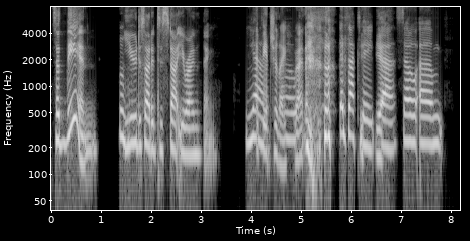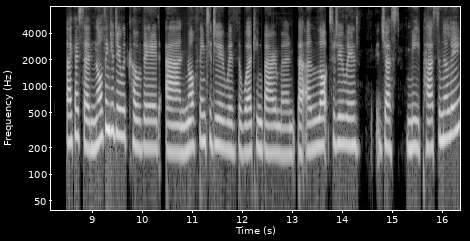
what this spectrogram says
So then mm-hmm. you decided to start your own thing. Yeah, eventually, so, right? exactly. yeah. So, um, like I said, nothing to do with COVID and nothing to do with the work environment, but a lot to do with just me personally,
